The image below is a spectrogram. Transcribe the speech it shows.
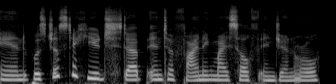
and was just a huge step into finding myself in general.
